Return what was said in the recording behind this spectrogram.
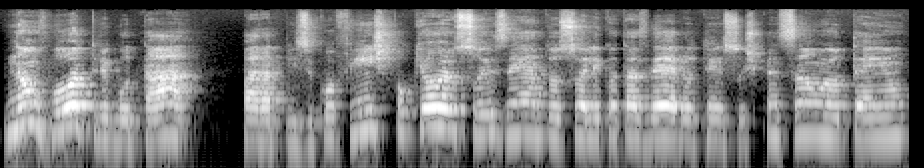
Não vou tributar para PIS e COFINS porque eu sou isento, eu sou alíquota zero, eu tenho suspensão, eu tenho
